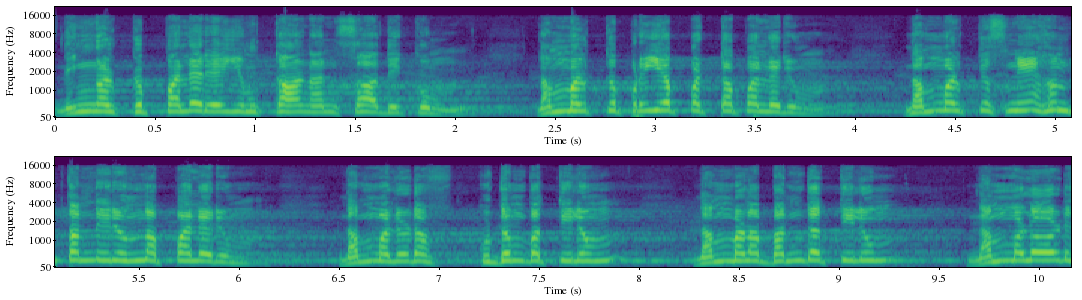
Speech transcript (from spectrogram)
നിങ്ങൾക്ക് പലരെയും കാണാൻ സാധിക്കും. നമ്മൾക്ക് പ്രിയപ്പെട്ട പലരും നമ്മൾക്ക് സ്നേഹം തന്നിരുന്ന പലരും നമ്മളുടെ കുടുംബത്തിലും നമ്മളെ ബന്ധത്തിലും നമ്മളോട്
